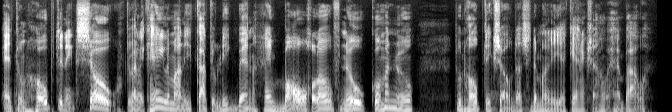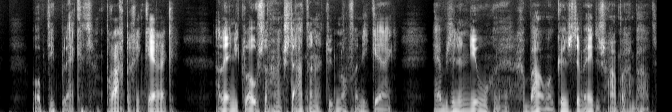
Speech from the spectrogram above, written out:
En toen hoopte ik zo, terwijl ik helemaal niet katholiek ben, geen bal geloof, 0,0. Toen hoopte ik zo dat ze de Mariakerk zouden herbouwen. op die plek. Een prachtige kerk. Alleen die kloostergang staat er natuurlijk nog van die kerk. Hebben ze een nieuw eh, gebouw van kunst en wetenschappen gebouwd.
